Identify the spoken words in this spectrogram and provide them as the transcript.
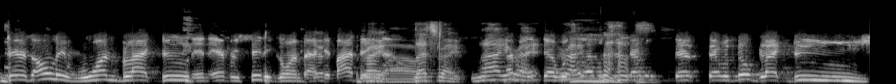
there's only one black dude in every city going back in my day. Right. Now. That's right. No, you're I mean, right. There was, right. there, was, there, was, there, there was no black dudes.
